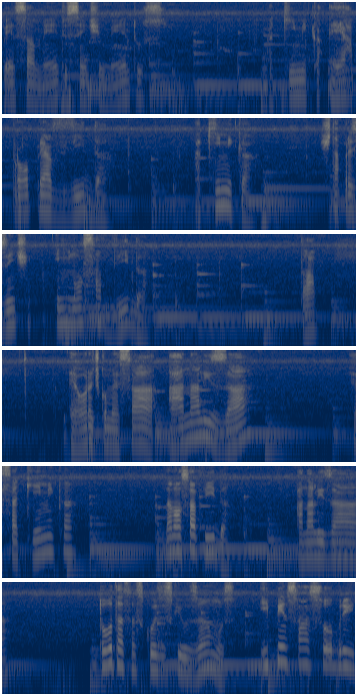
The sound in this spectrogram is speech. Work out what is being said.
pensamentos, sentimentos. A química é a própria vida. A química está presente em nossa vida. Tá? É hora de começar a analisar essa química na nossa vida, analisar todas as coisas que usamos e pensar sobre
